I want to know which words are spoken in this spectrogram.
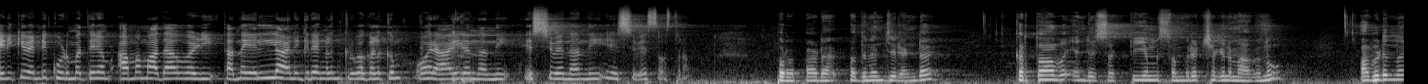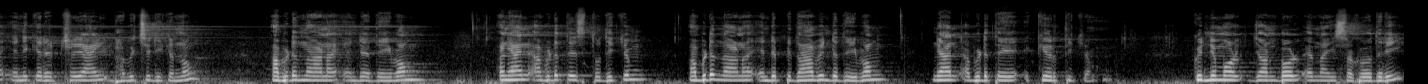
എനിക്കും എന്റെ കുടുംബത്തിനും അമ്മ മാതാവ് വഴി തന്ന എല്ലാ അനുഗ്രഹങ്ങളും കൃപകൾക്കും ഒരായിരം നന്ദി. യേശുവെ നന്ദി യേശുവെ സ്വസ്ത്രം പുറപ്പാട് പതിനഞ്ച് രണ്ട്. കർത്താവ് എന്റെ ശക്തിയും സംരക്ഷകനുമാകുന്നു. അവിടുന്ന് എനിക്ക് രക്ഷയായി ഭവിച്ചിരിക്കുന്നു. അവിടുന്നാണ് എന്റെ ദൈവം. ഞാൻ അവിടുത്തെ സ്തുതിക്കും. അവിടുന്നാണ് എന്റെ പിതാവിന്റെ ദൈവം. ഞാൻ അവിടുത്തെ കീർത്തിക്കും. കുഞ്ഞുമോൾ ജോൺ ബോൾ എന്ന ഈ സഹോദരി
